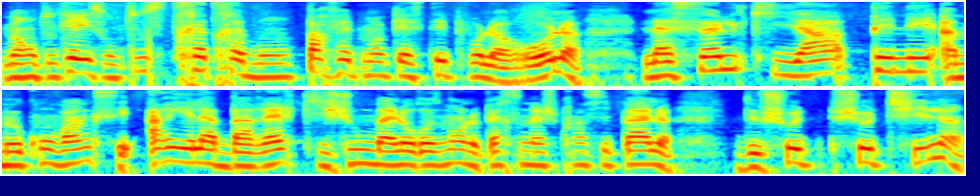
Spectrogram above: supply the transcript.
Mais en tout cas, ils sont tous très très bons, parfaitement castés pour leur rôle. La seule qui a peiné à me convaincre, c'est Ariella Barrère qui joue malheureusement le personnage principal de Show, Chill.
